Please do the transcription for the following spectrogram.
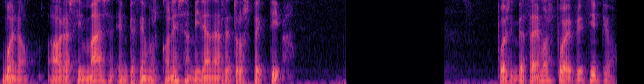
Bueno, ahora sin más, empecemos con esa mirada retrospectiva. Pues empezaremos por el principio.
